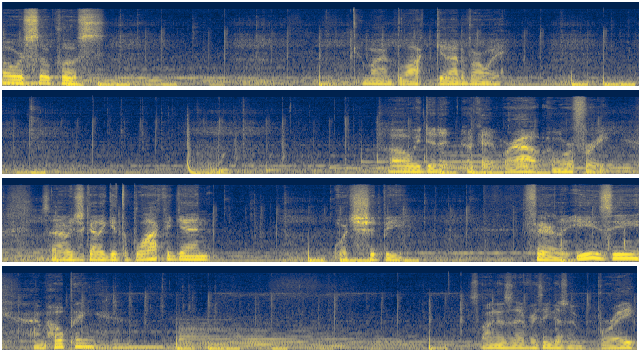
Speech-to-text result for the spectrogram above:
Oh, we're so close. Come on, block, get out of our way. Oh, we did it. Okay, we're out and we're free. So now we just got to get the block again which should be fairly easy, I'm hoping. As long as everything doesn't break.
